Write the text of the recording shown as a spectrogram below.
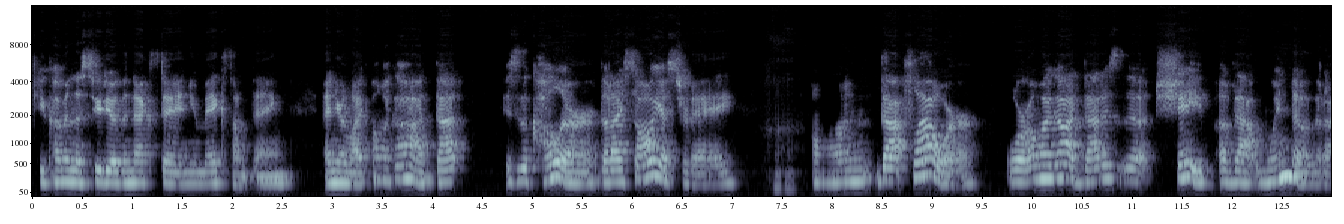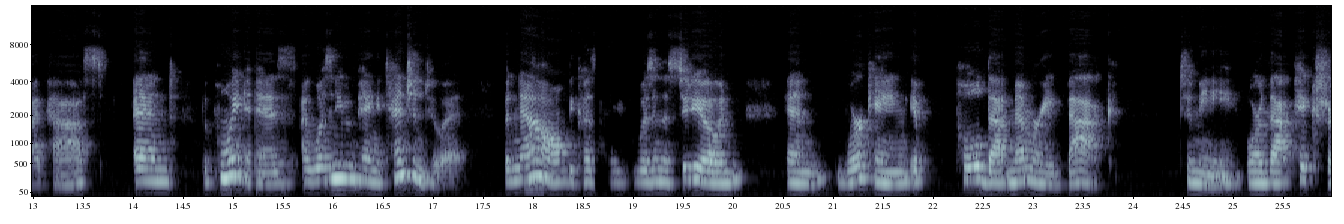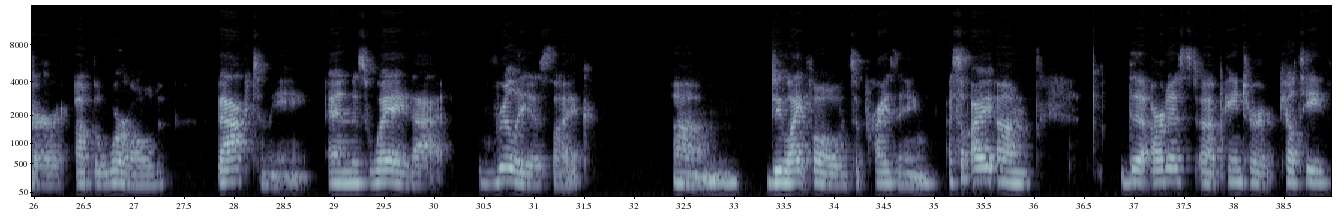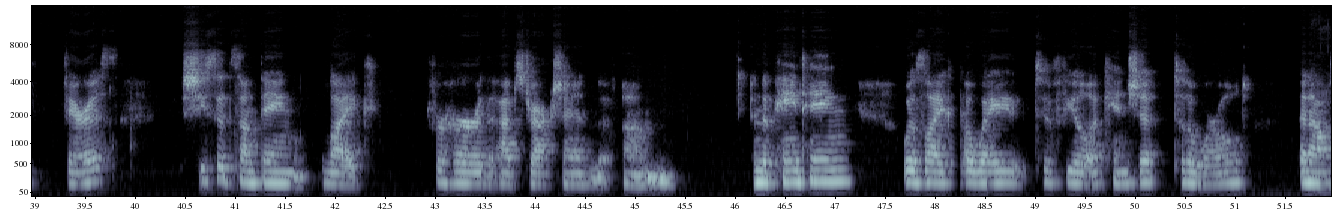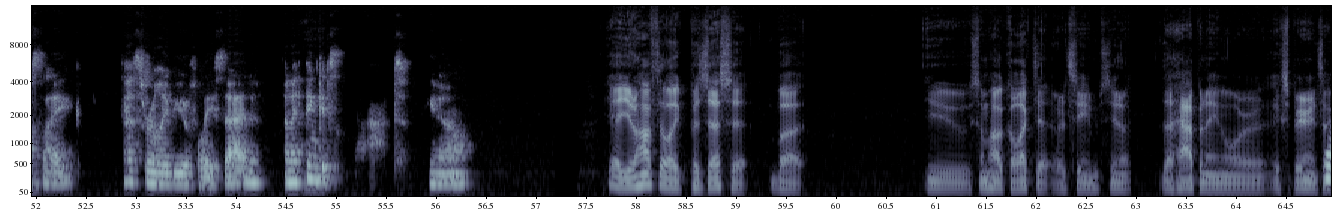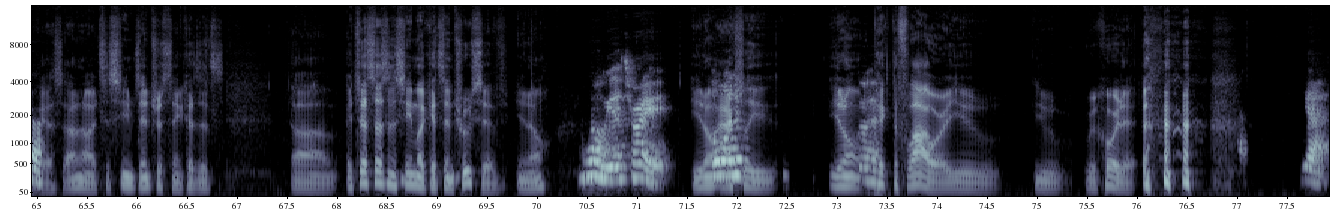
you come in the studio the next day and you make something and you're like, oh my God, that is the color that I saw yesterday on that flower or oh my god that is the shape of that window that i passed. And the point is i wasn't even paying attention to it. But now because i was in the studio and and working it pulled that memory back to me or that picture of the world back to me in this way that really is like um, delightful and surprising. I saw i um the artist uh, painter kelty ferris she said something like for her the abstraction um, and the painting was like a way to feel a kinship to the world and i was like that's really beautifully said and i think it's that you know Yeah, you don't have to like possess it, but you somehow collect it, or it seems, you know, the happening or experience. Yeah. I guess I don't know. It just seems interesting because it's, uh, it just doesn't seem like it's intrusive. You know, oh that's right you don't Well, actually, you don't pick the flower. You you record it. yes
